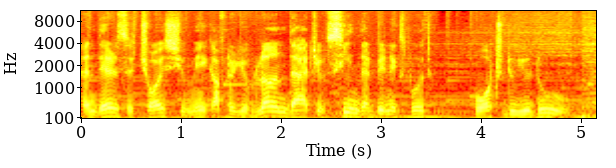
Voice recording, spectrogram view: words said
and there's a choice you make after you've learned that, you've seen that, been exposed. What do you do?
